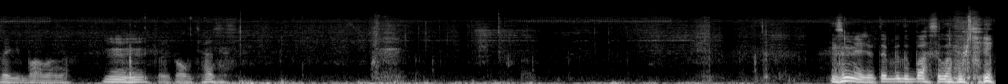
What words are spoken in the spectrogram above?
Заїбало на Угу. прикол у тебе дубасило поки.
